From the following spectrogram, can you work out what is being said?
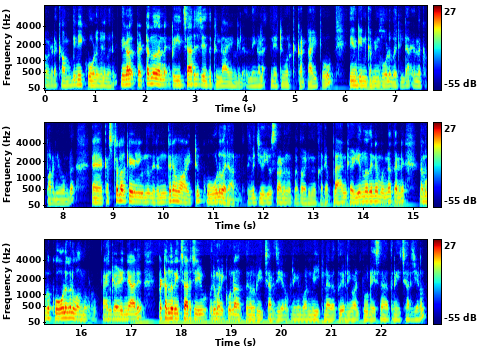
അവരുടെ കമ്പനി കോളുകൾ വരും. നിങ്ങൾ പെട്ടെന്ന് തന്നെ റീചാർജ് ചെയ്തിട്ടില്ല എങ്കിൽ നിങ്ങളുടെ നെറ്റ്വർക്ക് കട്ടായി പോകും നിങ്ങൾക്ക് ഇൻകമിങ് കോൾ വരില്ല എന്നൊക്കെ പറഞ്ഞുകൊണ്ട് കസ്റ്റമർ കെയറിൽ നിന്ന് നിരന്തരമായിട്ട് കോൾ വരാറുണ്ട്. നിങ്ങൾ ജിയോ യൂസർ ആണ് നിർബന്ധമായിട്ട് നിങ്ങൾക്കറിയാം പ്ലാൻ കഴിയുന്നതിന് മുന്നേ തന്നെ നമുക്ക് കോളുകൾ വന്നു തുടങ്ങും. പ്ലാൻ കഴിഞ്ഞാൽ പെട്ടെന്ന് റീചാർജ് ചെയ്യൂ. ഒരു മണിക്കൂറിനകത്ത് നിങ്ങൾ റീചാർജ് ചെയ്യണം. അല്ലെങ്കിൽ വൺ വീക്കിനകത്ത് അല്ലെങ്കിൽ വൺ ടു ഡേയ്സിനകത്ത് റീചാർജ് ചെയ്യണം.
